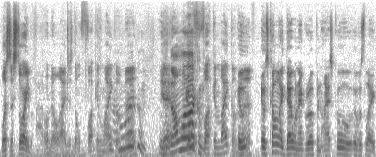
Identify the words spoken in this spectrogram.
What's the story? I don't know. I just don't fucking like them, don't man. You Yeah. don't I like them. Fucking like them, It, man. it was kind of like that when I grew up in high school. It was like,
